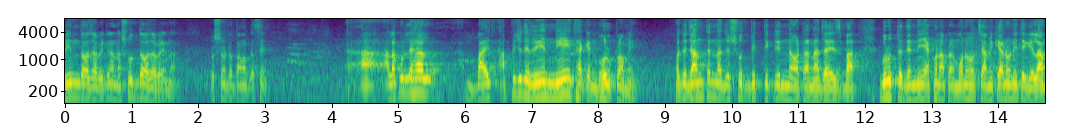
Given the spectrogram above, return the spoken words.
ঋণ দেওয়া যাবে কিনা না সুদ দেওয়া যাবে না প্রশ্নটা তো আমার কাছে আলাকুল্লেহাল বাই, আপনি যদি ঋণ নিয়েই থাকেন ভুলক্রমে, হয়তো জানতেন না যে সুদ ভিত্তিক ঋণ নেওয়াটা না জায়েজ বা গুরুত্ব দেননি, এখন আপনার মনে হচ্ছে আমি কেন নিতে গেলাম?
